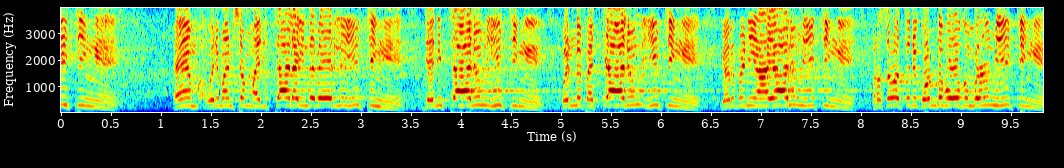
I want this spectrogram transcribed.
ഈറ്റിങ് ഏ ഒരു മനുഷ്യൻ മരിച്ചാൽ അതിന്റെ പേരിൽ ഈറ്റിങ് ജനിച്ചാലും ഈറ്റിങ് പെണ്ണ് പെറ്റാലും ഈറ്റിങ് ഗർഭിണിയായാലും ഈറ്റിങ് പ്രസവത്തിന് കൊണ്ടുപോകുമ്പോഴും ഈറ്റിങ്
